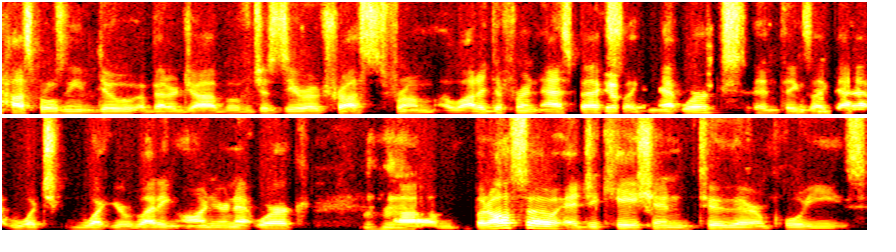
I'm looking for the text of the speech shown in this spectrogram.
hospitals need to do a better job of just zero trust from a lot of different aspects yep. like networks and things mm-hmm. like that which what you're letting on your network mm-hmm. um, but also education to their employees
